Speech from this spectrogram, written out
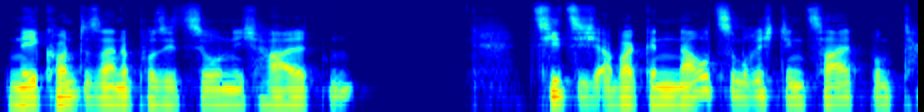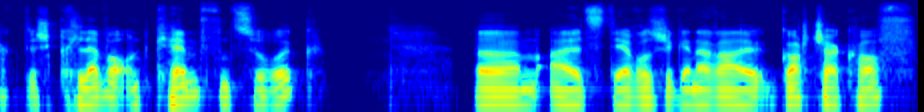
Ney konnte seine Position nicht halten, zieht sich aber genau zum richtigen Zeitpunkt taktisch clever und kämpfend zurück, ähm, als der russische General Gortschakow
